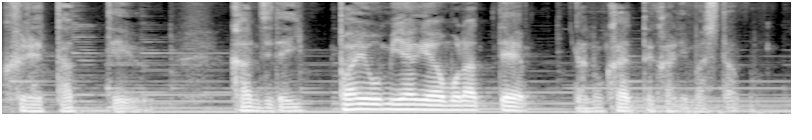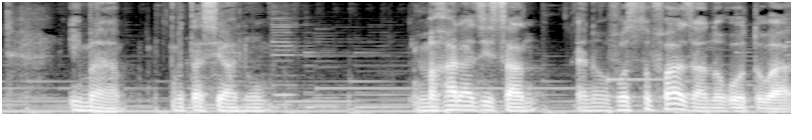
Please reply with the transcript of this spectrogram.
くれたっていう感じでいっぱいお土産をもらってあの帰って帰りました。今私あのマハラジさんあのフォストファーザーの方とは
